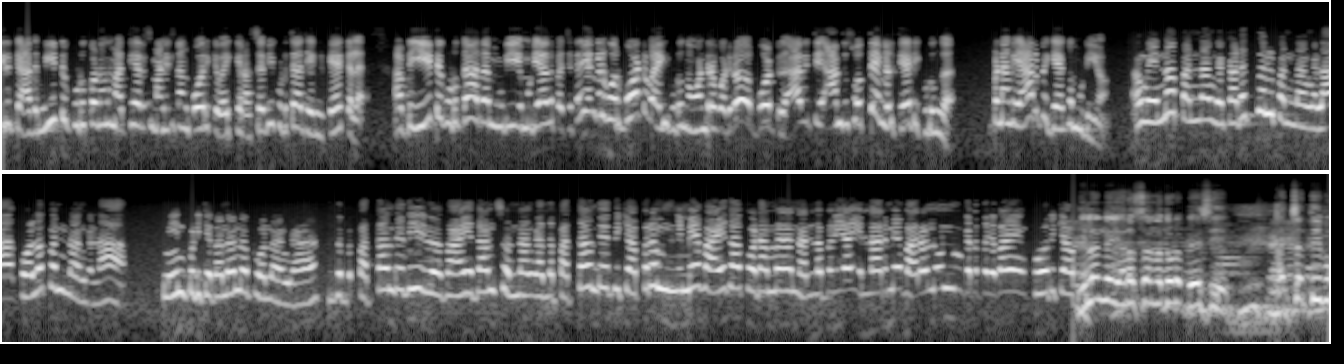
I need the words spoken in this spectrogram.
இருக்கு. அதை மீட்டு கொடுக்கணும்னு மத்திய அரசு மாநிலத்தில் நாங்கள் கோரிக்கை வைக்கிறோம். செவி கொடுத்து அது எங்க கேட்கல. அப்படி ஈட்டு கொடுக்காத அதை முடிய முடியாத பட்சத்தை எங்களுக்கு ஒரு போட்டு வாங்கி கொடுங்க. ஒன்றரை கோடி ரூபா ஒரு போட்டு அது அந்த சொத்தை எங்களுக்கு தேடி கொடுங்க. இப்ப நாங்க யாரை போய் கேட்க முடியும்? அவங்க என்ன பண்ணாங்க? கடத்தல் பண்ணாங்களா? கொலை பண்ணாங்களா? மீன் பிடிக்க தானே போனாங்க. இந்த பத்தாம் தேதி வாயதான்னு சொன்னாங்க. அந்த பத்தாம் தேதிக்கு அப்புறம் இனிமே வாயதா போடாம நல்லபடியா எல்லாருமே வரணுங்கிறதுக்கு தான் என் கோரிக்கை. இலங்கை அரசாங்கத்தோட பேசி கச்சத்தீவு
